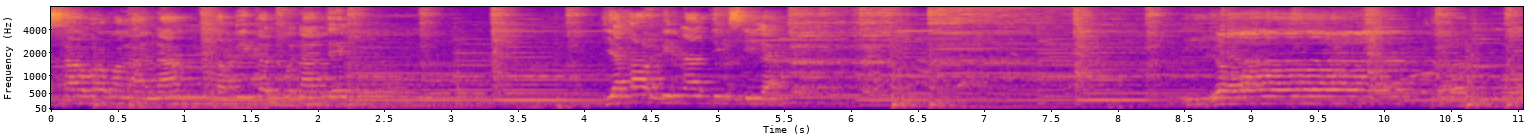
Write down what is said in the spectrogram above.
Asawa, mga anak, lapitan po natin. Yakapin natin sila. Yakap mo.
